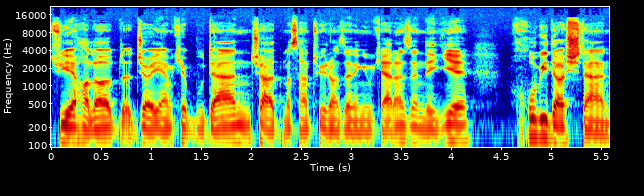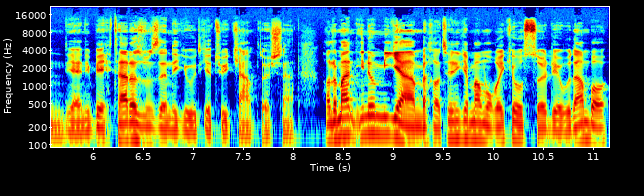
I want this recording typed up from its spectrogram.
توی حالا جایی هم که بودن شاید مثلا توی ایران زندگی می‌کردن زندگی خوبی داشتن. یعنی بهتر از اون زندگی بود که توی کمپ داشتن. حالا من اینو میگم به خاطر اینکه من موقعی که استرالیا بودم با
